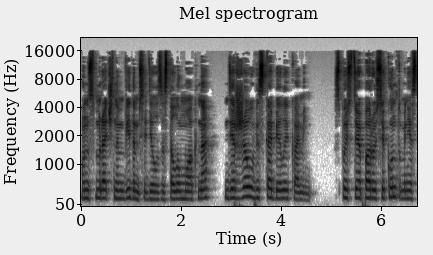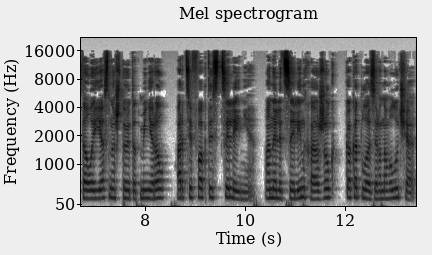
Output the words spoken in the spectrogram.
он с мрачным видом сидел за столом у окна, держа у виска белый камень. Спустя пару секунд мне стало ясно, что этот минерал – артефакт исцеления, а на лице Линха ожог, как от лазерного луча.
